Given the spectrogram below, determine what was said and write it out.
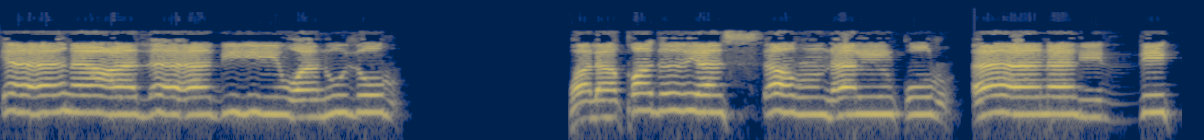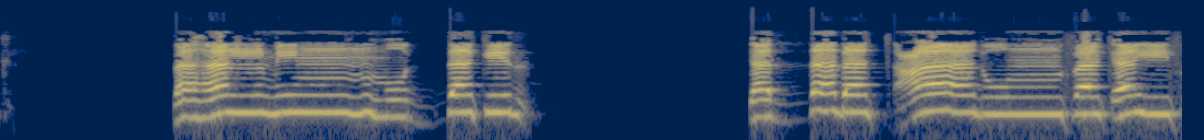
كان عذابي ونذر؟ ولقد يسرنا القرآن للذكر. فهل من مدكر؟ كذبت عاد فكيف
